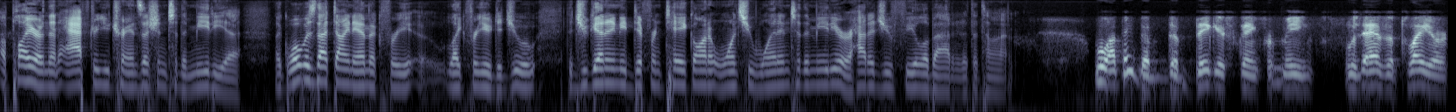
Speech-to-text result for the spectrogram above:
a player and then after you transitioned to the media, like what was that dynamic for you like for you? Did you did you get any different take on it once you went into the media or how did you feel about it at the time? Well, I think the the biggest thing for me was as a player,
